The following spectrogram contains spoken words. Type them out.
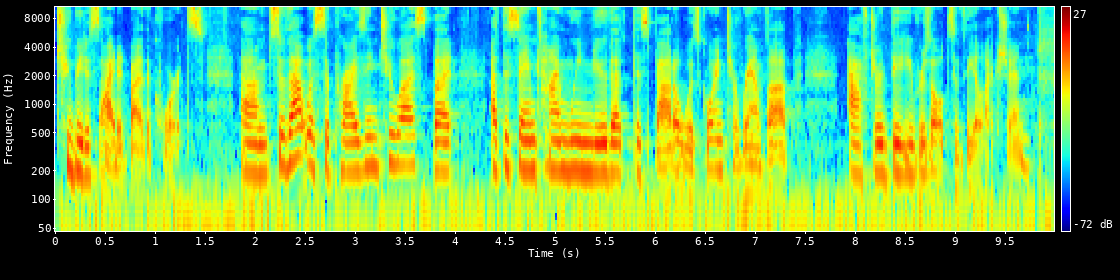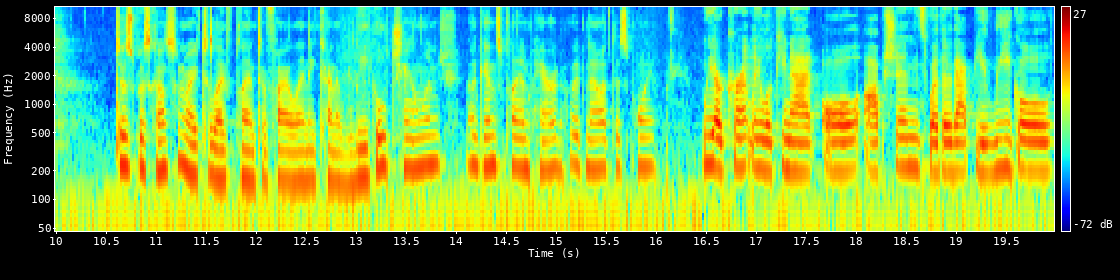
to be decided by the courts. Um, so that was surprising to us, but at the same time, we knew that this battle was going to ramp up after the results of the election. Does Wisconsin Right to Life plan to file any kind of legal challenge against Planned Parenthood now at this point? We are currently looking at all options, whether that be legal,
